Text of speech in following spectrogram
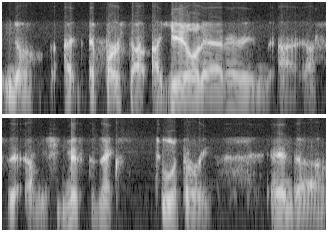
you know, I, at first I, I yelled at her and I, I said, I mean, she missed the next two or three, and uh,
